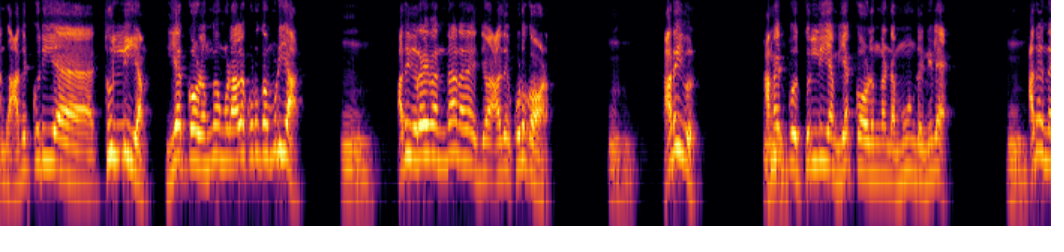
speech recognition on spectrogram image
அந்த அதுக்குரிய துல்லியம் இயக்க ஒழுங்கு உங்களால கொடுக்க முடியாது. அது இறைவன் தான் அதை கொடுக்கணும். அறிவு அமைப்பு துல்லியம் இயக்க ஒழுங்கண்ட மூன்று நிலை. அது இந்த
